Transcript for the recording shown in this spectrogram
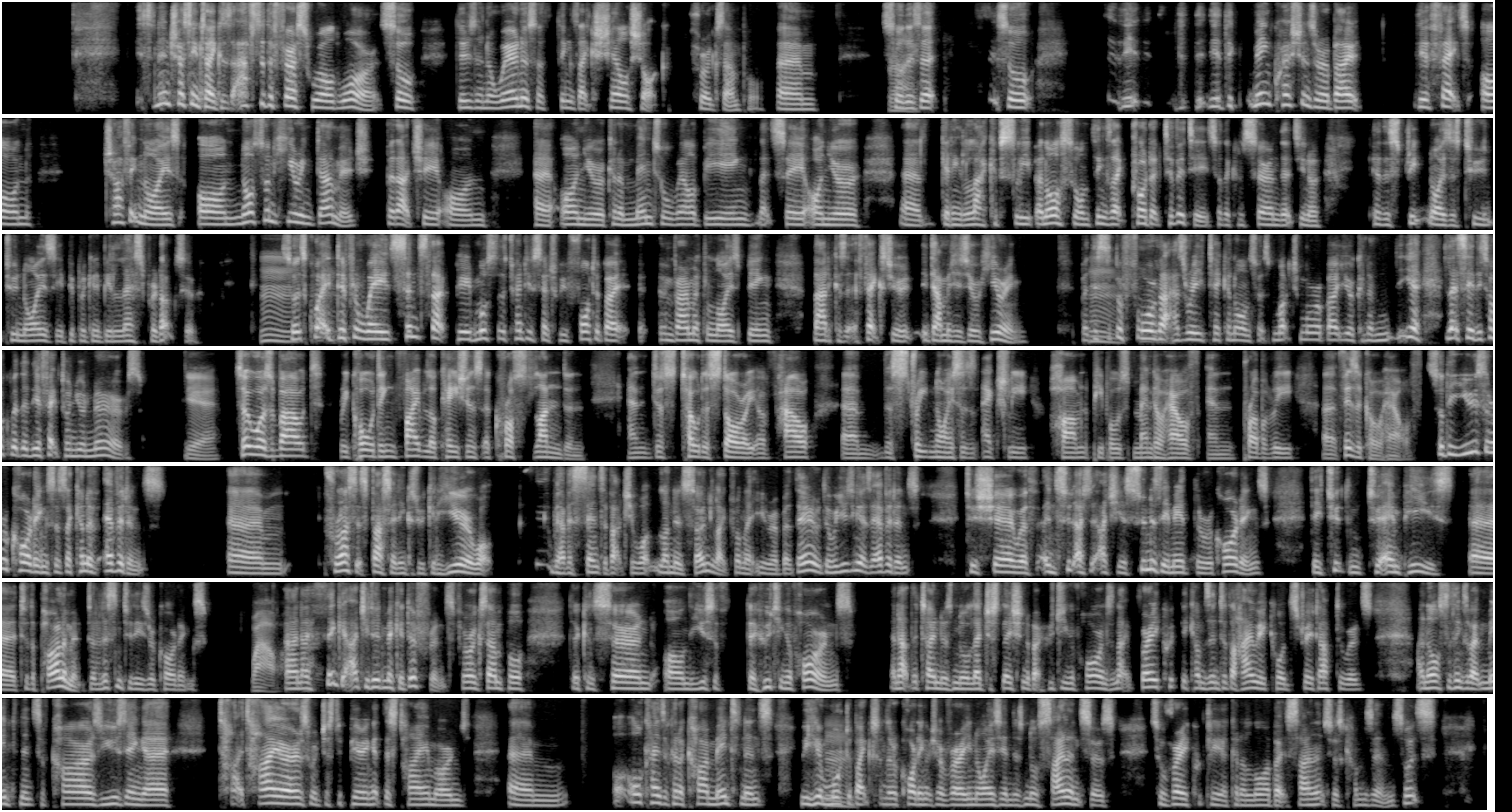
It's an interesting time because after the First World War, so there's an awareness of things like shell shock, for example. Um, so there's a so the, the the the main questions are about the effects on traffic noise on not on hearing damage, but actually on uh, on your kind of mental well-being. Let's say on your uh, getting lack of sleep, and also on things like productivity. So the concern that you know the street noise is too too noisy, people are going to be less productive. Hmm. So it's quite a different way. Since that period, most of the 20th century, we thought about environmental noise being bad because it affects your, it damages your hearing. But this is Mm. before that has really taken on. So it's much more about your kind of, yeah, let's say they talk about the, the effect on your nerves. Yeah. So it was about recording five locations across London and just told a story of how um, the street noises actually harmed people's mental health and probably uh, physical health. So they use the recordings as a kind of evidence. Um, for us, it's fascinating because we can hear what we have a sense of actually what London sounded like from that era. But there, they were using it as evidence to share with. And so, actually, as soon as they made the recordings, they took them to MPs, uh, to the Parliament, to listen to these recordings. Wow. And I think it actually did make a difference. For example, they're on the use of the hooting of horns. And at the time, there's no legislation about hooting of horns. And that very quickly comes into the highway code straight afterwards. And also things about maintenance of cars, using uh, t- tires were just appearing at this time, or um, all- kinds of kind of car maintenance. We hear Mm. motorbikes on the recording, which are very noisy, and there's no silencers. So very quickly, a kind of law about silencers comes in. So it's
